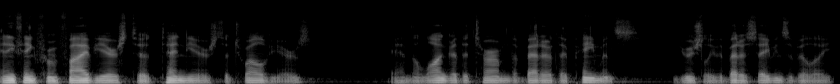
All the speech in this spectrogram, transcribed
anything from five years to 10 years to 12 years. And the longer the term, the better the payments, usually, the better savings ability.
